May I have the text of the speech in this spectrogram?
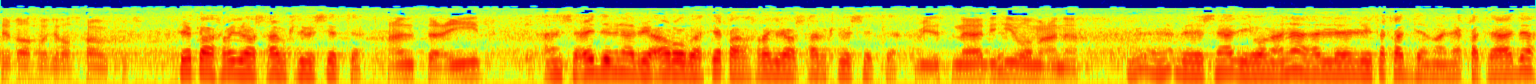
ثقة أخرج له أصحاب الكتب. ثقة أخرج له أصحاب الكتب الستة. عن سعيد. عن سعيد بن أبي عروبة ثقة أخرج له أصحاب الكتب الستة. بإسناده ومعناه. بإسناده ومعناه اللي تقدم عن قتادة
